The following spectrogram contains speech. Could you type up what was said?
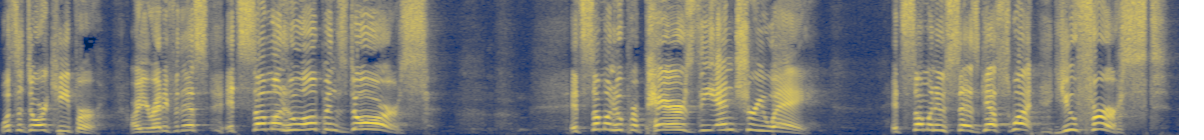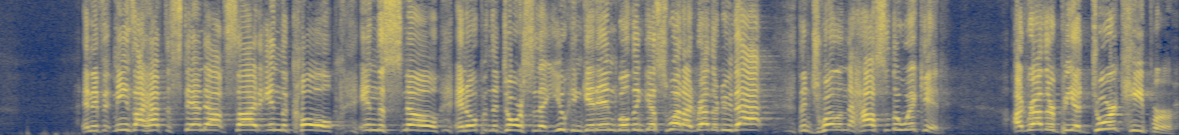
What's a doorkeeper? Are you ready for this? It's someone who opens doors. It's someone who prepares the entryway. It's someone who says, Guess what? You first. And if it means I have to stand outside in the cold, in the snow, and open the door so that you can get in, well, then guess what? I'd rather do that than dwell in the house of the wicked. I'd rather be a doorkeeper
